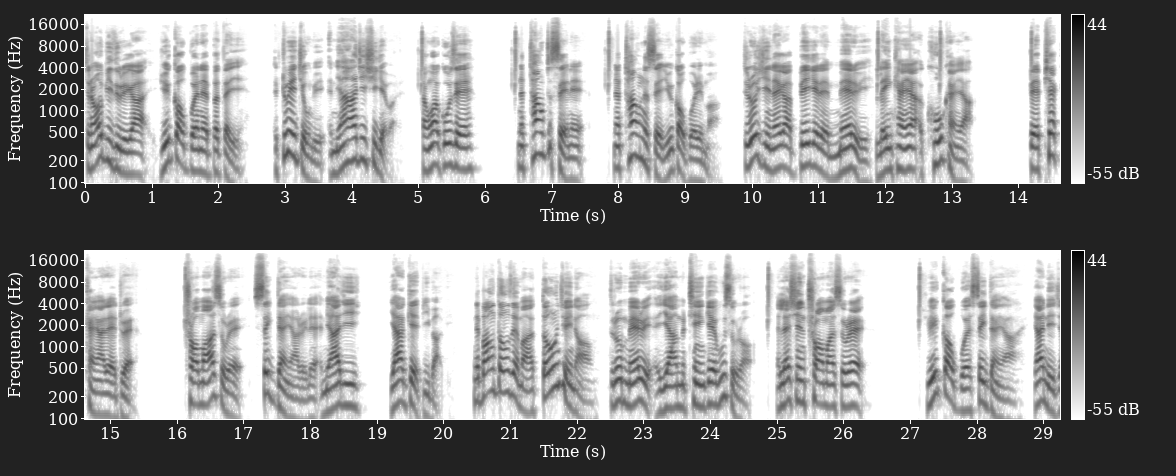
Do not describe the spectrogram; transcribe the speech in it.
ကျွန်တော်တို့ပြည်သူတွေကရွေးကောက်ပွဲနဲ့ပတ်သက်ရင်အတွေ့အကြုံတွေအများကြီးရှိခဲ့ပါတယ်1990 2010နဲ့2020ရွေးကောက်ပွဲတွေမှာသူတို့ရင်ထဲကပေးခဲ့တဲ့မဲတွေလိန်ခံရအခိုးခံရပယ်ဖြတ်ခံရတဲ့အတွက် trauma ဆိုတဲ့စိတ်ဒဏ်ရာတွေလည်းအများကြီးရခဲ့ပြီးပါပြီနှစ်ပေါင်း30မှာ3ချိန်တောင်သူတို့မဲတွေအရာမထင်ခဲ့ဘူးဆိုတော့ election trauma ဆိုတဲ့ရွေးကောက်ပွဲစိတ်ဒဏ်ရာ ရနေကြ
